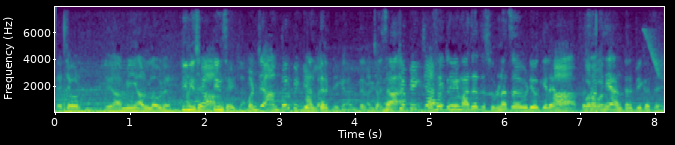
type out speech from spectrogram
त्याच्यावर ते आम्ही आळू लावलंय. तिन्ही अच्छा. साईड. तीन साईडला. म्हणजे आंतरपीक घेतलंय. आंतरपीक आंतरपीक. अच्छा, मुख्य जसं पीक जे जसं आहे तुम्ही ते- माझा ते सुरणाचा व्हिडिओ केलाय हा, ना बरोबर. तसंच हे आंतरपीकच आहे.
